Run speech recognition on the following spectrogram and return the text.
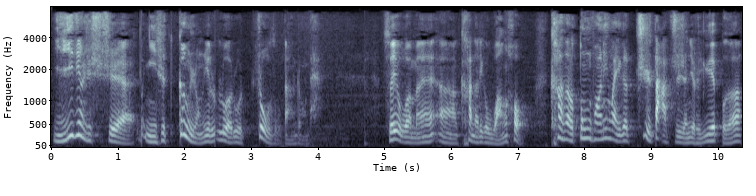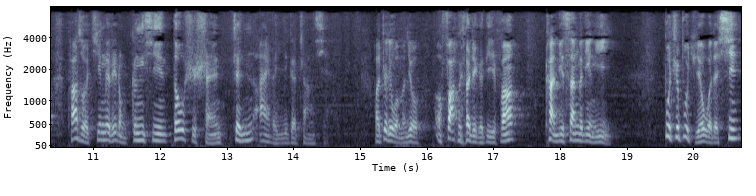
一定是是你是更容易落入咒诅当中的。所以我们啊看到这个王后，看到东方另外一个至大之人就是约伯，他所经历的这种更新，都是神真爱的一个彰显。好，这里我们就呃发回到这个地方，看第三个定义：不知不觉我的心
